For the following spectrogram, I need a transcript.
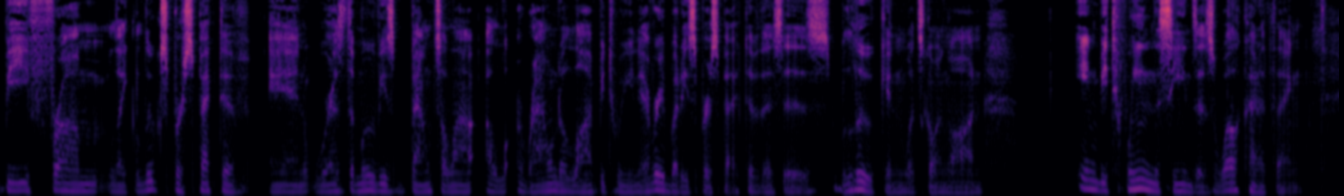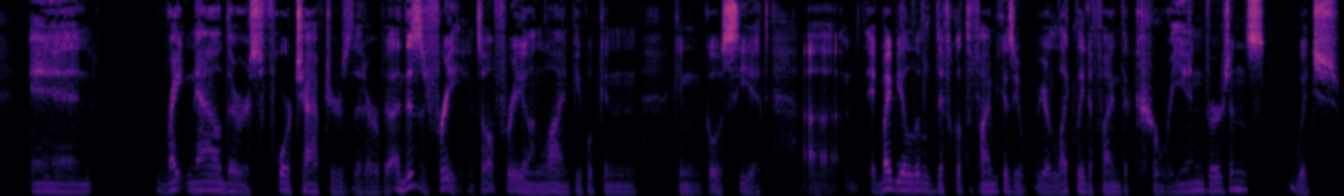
be from like Luke's perspective, and whereas the movies bounce a lot a, around a lot between everybody's perspective, this is Luke and what's going on in between the scenes as well, kind of thing. And right now, there's four chapters that are, and this is free. It's all free online. People can can go see it. Uh, it might be a little difficult to find because you're, you're likely to find the Korean versions, which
